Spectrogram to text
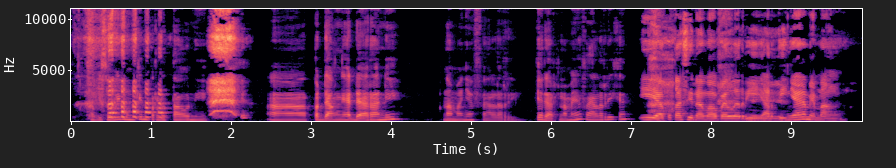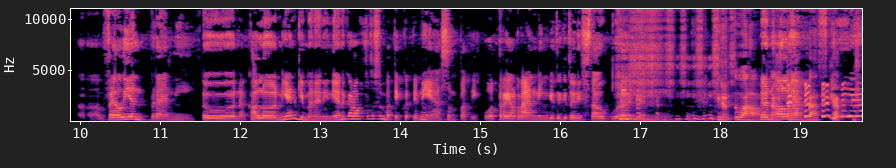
Sobi-sobi mungkin perlu tahu nih uh, pedangnya Dara nih namanya Valerie. Ya Dar, namanya Valerie kan? Iya, aku kasih nama Valerie. Iya, iya. Artinya memang uh, valiant, berani. Tuh, nah, kalau Nian gimana nih? Nian kan waktu itu sempat ikut ini ya, sempat ikut trail running gitu-gitu nih setahu gue dan virtual dan olah basket. iya.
